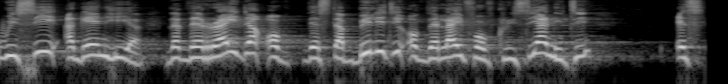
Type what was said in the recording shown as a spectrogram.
we see again here that the rider of the stability of the life of Christianity is,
